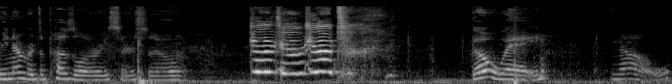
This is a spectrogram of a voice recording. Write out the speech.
Remember, it's a puzzle eraser, so go away. No.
